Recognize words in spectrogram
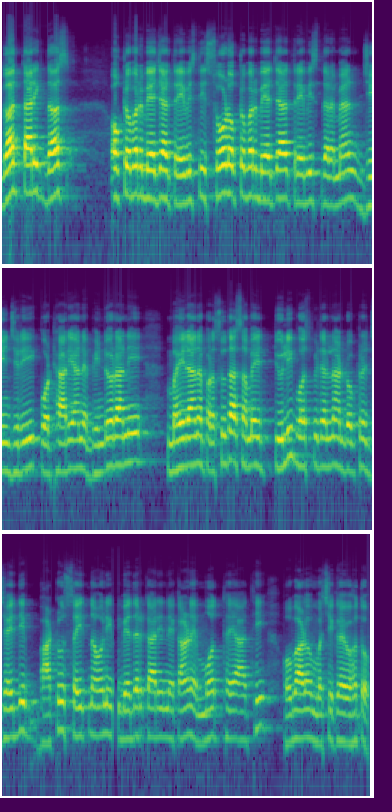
ગત તારીખ દસ ઓક્ટોબર બે હજાર ત્રેવીસથી સોળ ઓક્ટોબર બે હજાર ત્રેવીસ દરમિયાન ઝીંઝરી કોઠારિયા અને ભિંડોરાની મહિલાના પ્રસૂતા સમયે ટ્યુલિપ હોસ્પિટલના ડૉક્ટર જયદીપ ભાટુ સહિતનાઓની બેદરકારીને કારણે મોત થયાથી હોબાળો મચી ગયો હતો.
